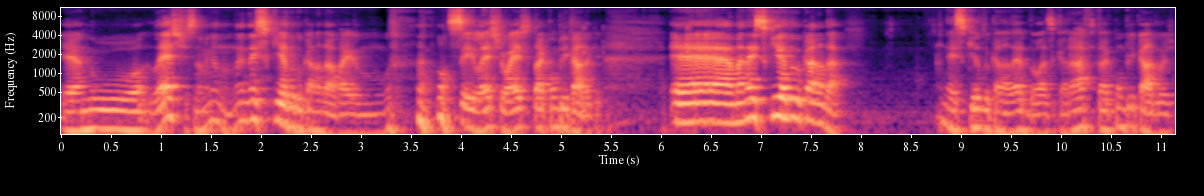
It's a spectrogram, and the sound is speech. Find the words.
é, no leste, se não me engano, na, esquerda do Canadá, vai, não, sei, leste ou oeste, está complicado aqui. É, mas na esquerda do Canadá. Na esquerda do Canadá é dose, cara, tá complicado hoje.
